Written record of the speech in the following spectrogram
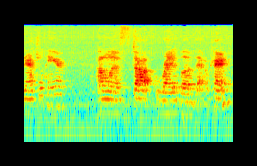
natural hair. I want to stop right above that, okay?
